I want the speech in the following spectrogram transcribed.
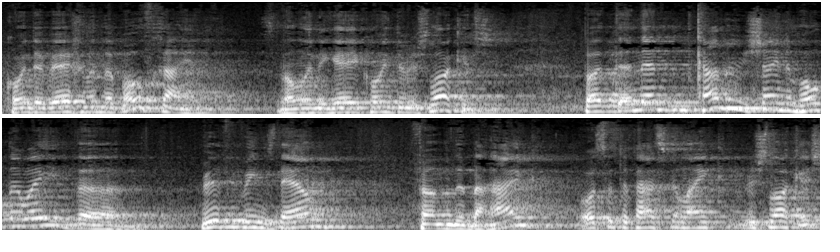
According to Rechman, they're both Chayim. It's not only gay according to Rish Lakish. But and then Kamer Rishayim hold their way. The Rif brings down from the Bahag, also to Paskin like Rish Lakish,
